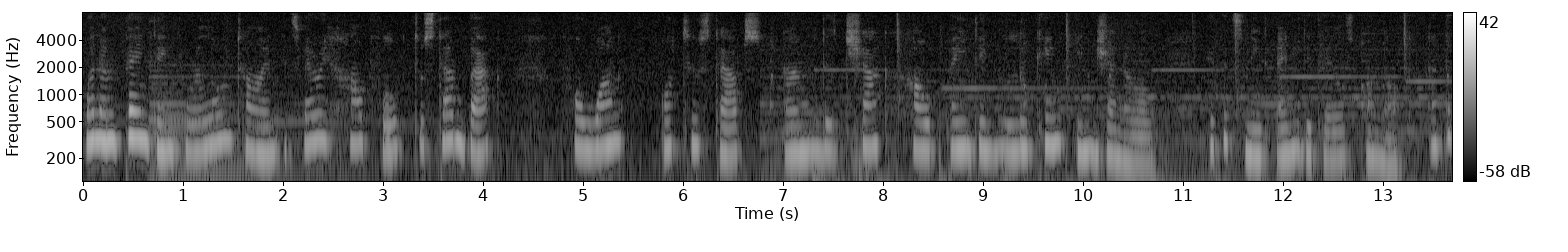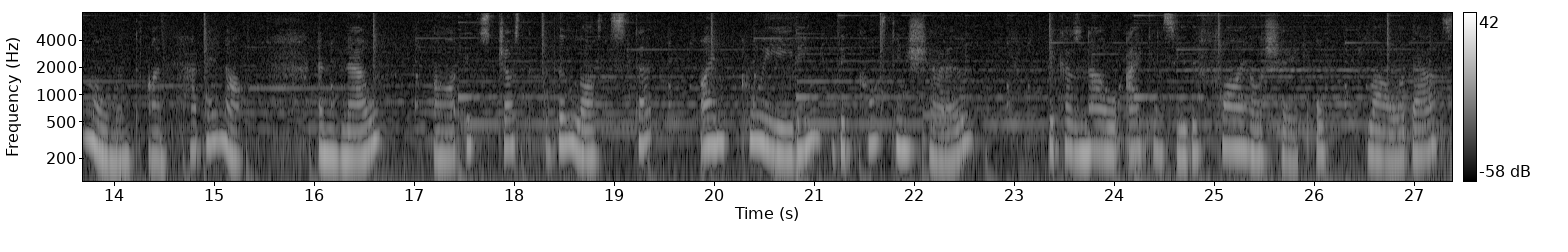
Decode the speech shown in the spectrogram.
When I'm painting for a long time, it's very helpful to step back for one or two steps and check how painting looking in general, if it's need any details or not. At the moment, I'm happy enough and now uh, it's just the last step. I'm creating the casting shadow because now I can see the final shape of flower beds.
